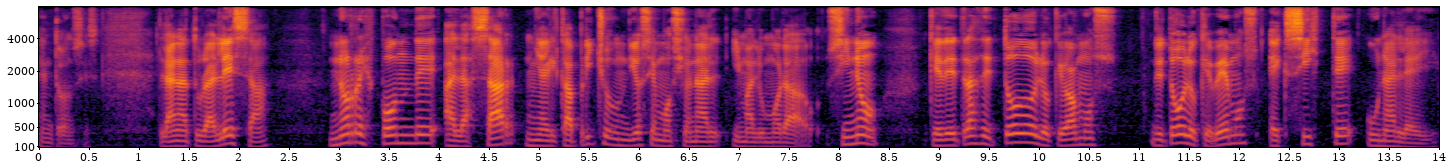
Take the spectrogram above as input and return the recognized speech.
Entonces, la naturaleza no responde al azar ni al capricho de un dios emocional y malhumorado, sino que detrás de todo lo que vamos, de todo lo que vemos, existe una ley.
